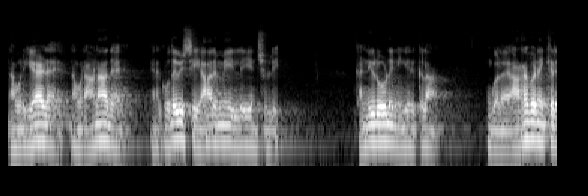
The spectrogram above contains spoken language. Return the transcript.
நான் ஒரு ஏழை நான் ஒரு அனாதை எனக்கு உதவி செய்ய யாருமே இல்லையேன்னு சொல்லி கண்ணீரோடு நீங்கள் இருக்கலாம். உங்களை அரவணைக்கிற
